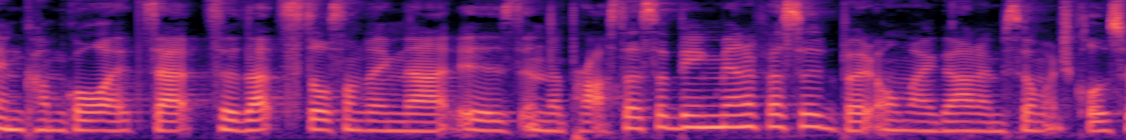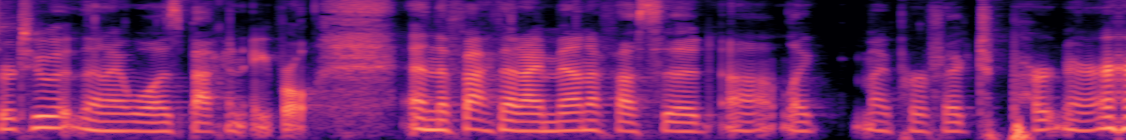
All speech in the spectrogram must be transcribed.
income goal I'd set. So that's still something that is in the process of being manifested. But oh my God, I'm so much closer to it than I was back in April. And the fact that I manifested, uh, like my perfect partner,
